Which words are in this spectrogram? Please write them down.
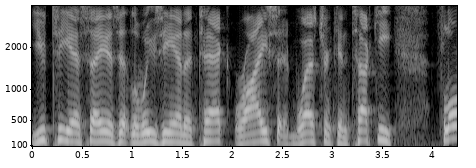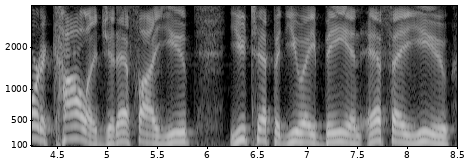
UTSA is at Louisiana Tech, Rice at Western Kentucky, Florida College at FIU, UTEP at UAB, and FAU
